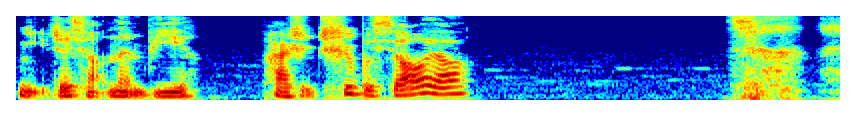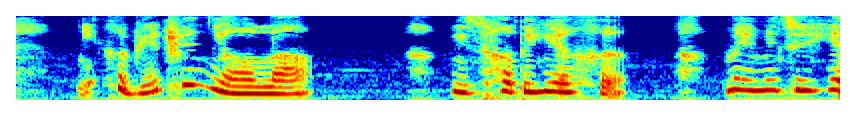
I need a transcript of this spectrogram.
你这小嫩逼怕是吃不消呀。切，你可别吹牛了，你操的越狠，妹妹就越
